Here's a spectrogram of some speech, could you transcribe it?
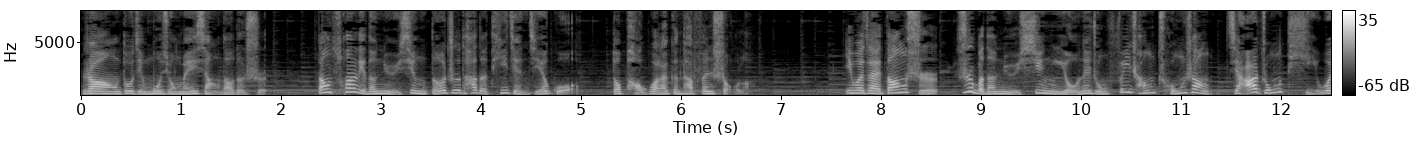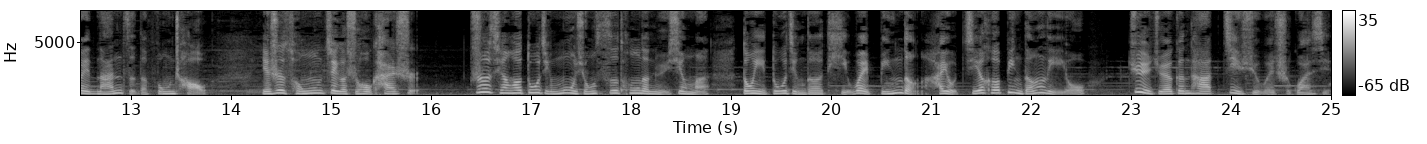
让都井木雄没想到的是。当村里的女性得知他的体检结果，都跑过来跟他分手了，因为在当时，日本的女性有那种非常崇尚甲种体位男子的风潮，也是从这个时候开始，之前和都井木雄私通的女性们，都以都井的体位丙等还有结核病等理由，拒绝跟他继续维持关系。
